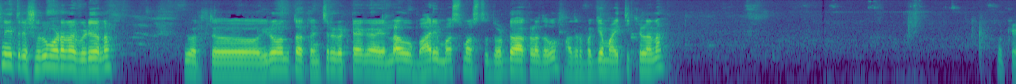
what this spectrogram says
ಸ್ನೇಹಿತರೆ, ಶುರು ಮಾಡೋಣ ವಿಡಿಯೋನ. ಇವತ್ತು ಇರುವಂಥ ಕಂಚರಗಟ್ಟ್ಯಾಗ ಎಲ್ಲವೂ ಭಾರಿ ಮಸ್ತ್ ಮಸ್ತ್ ದೊಡ್ಡ ಆಕಳದವು ಅದ್ರ ಬಗ್ಗೆ ಮಾಹಿತಿ ಕೇಳೋಣ. ಓಕೆ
